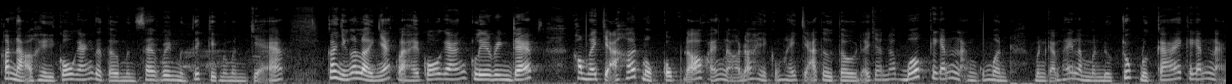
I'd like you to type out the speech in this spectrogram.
có nợ thì cố gắng từ từ mình saving mình tiết kiệm mà mình trả. Có những cái lời nhắc là hãy cố gắng clearing debt. Không phải trả hết một cục đó, khoản nợ đó thì cũng hãy trả từ từ để cho nó bớt cái gánh nặng của mình. Mình cảm thấy là mình được chút được cái cái gánh nặng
